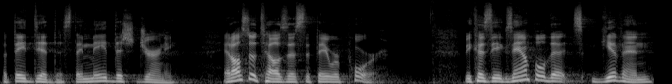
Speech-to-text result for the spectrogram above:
but they did this. They made this journey. It also tells us that they were poor. Because the example that's given,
